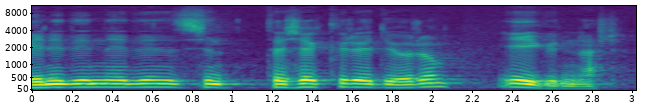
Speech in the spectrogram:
Beni dinlediğiniz için teşekkür ediyorum. İyi günler.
